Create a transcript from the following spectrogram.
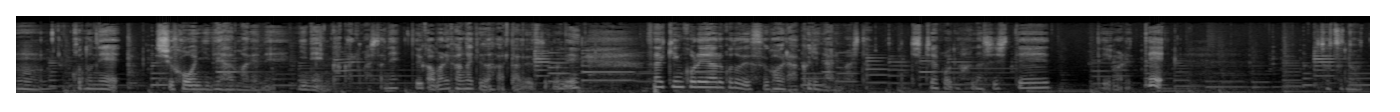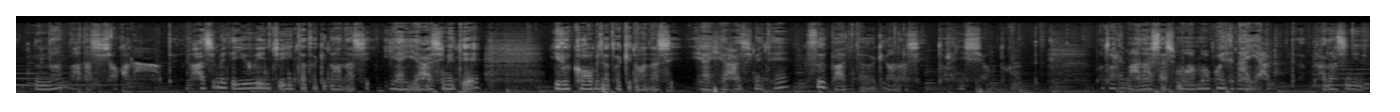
うん、このね手法に出会うまでね2年かかりましたね。というかあまり考えてなかったんですけどね。最近これやることですごい楽になりました。ちっちゃい頃の話してってって言われて一つの何の話しようかなって。初めて遊園地に行った時の話。いやいや初めてイルカを見た時の話。いやいや初めてスーパーに行った時の話。どれにしようとかって。まあどれも話したしもうあんま覚えてないやって話に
